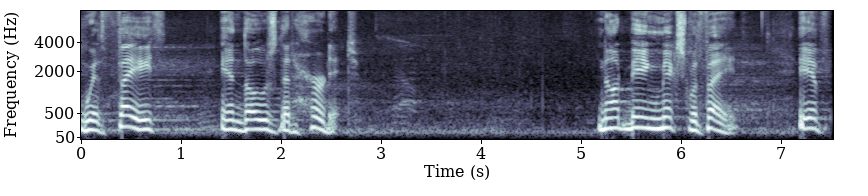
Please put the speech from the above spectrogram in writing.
with faith in those that heard it. Not being mixed with faith. If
